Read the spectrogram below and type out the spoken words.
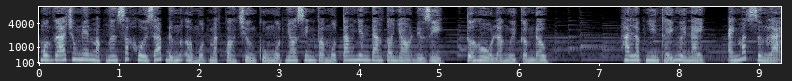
Một gã trung niên mặc ngân sắc khôi giáp đứng ở một mặt quảng trường cùng một nho sinh và một tăng nhân đang to nhỏ điều gì, tựa hồ là người cầm đầu. Hàn Lập nhìn thấy người này, ánh mắt dừng lại,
